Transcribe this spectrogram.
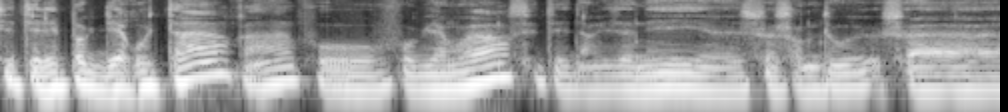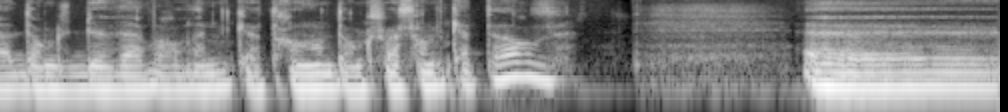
C'était l'époque des routards, hein, faut, bien voir. C'était dans les années euh, 72, ça- donc je devais avoir 24 ans, donc 74. Euh,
